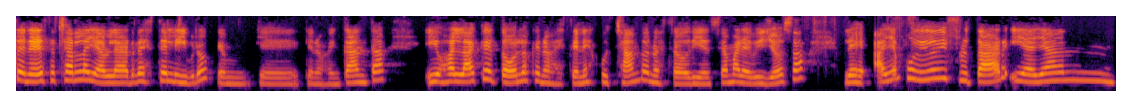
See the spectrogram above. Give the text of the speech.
tener esta charla y hablar de este libro que, que, nos encanta y ojalá que todos los que nos estén escuchando, nuestra audiencia maravillosa, les hayan podido disfrutar y hayan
